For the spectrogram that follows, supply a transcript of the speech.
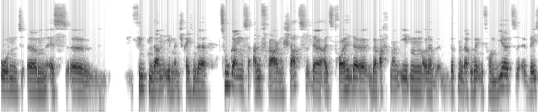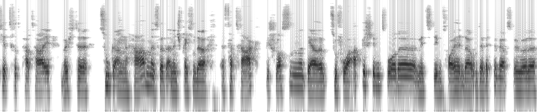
Und ähm, es äh, finden dann eben entsprechende Zugangsanfragen statt. Der, als Treuhänder überwacht man eben oder wird man darüber informiert, welche Drittpartei möchte Zugang haben. Es wird ein entsprechender äh, Vertrag geschlossen, der zuvor abgestimmt wurde mit dem Treuhänder und der Wettbewerbsbehörde.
